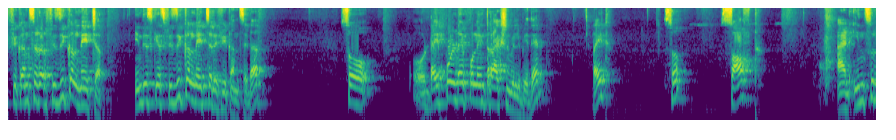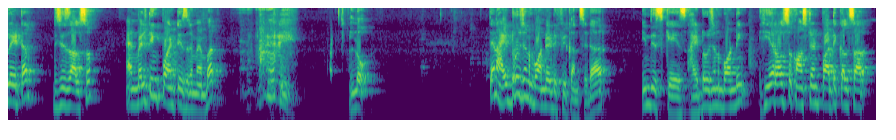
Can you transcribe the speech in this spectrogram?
if you consider physical nature in this case physical nature if you consider so oh, dipole dipole interaction will be there right? So soft and insulator this is also and melting point is remember low. Then hydrogen bonded if you consider in this case hydrogen bonding here also constant particles are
